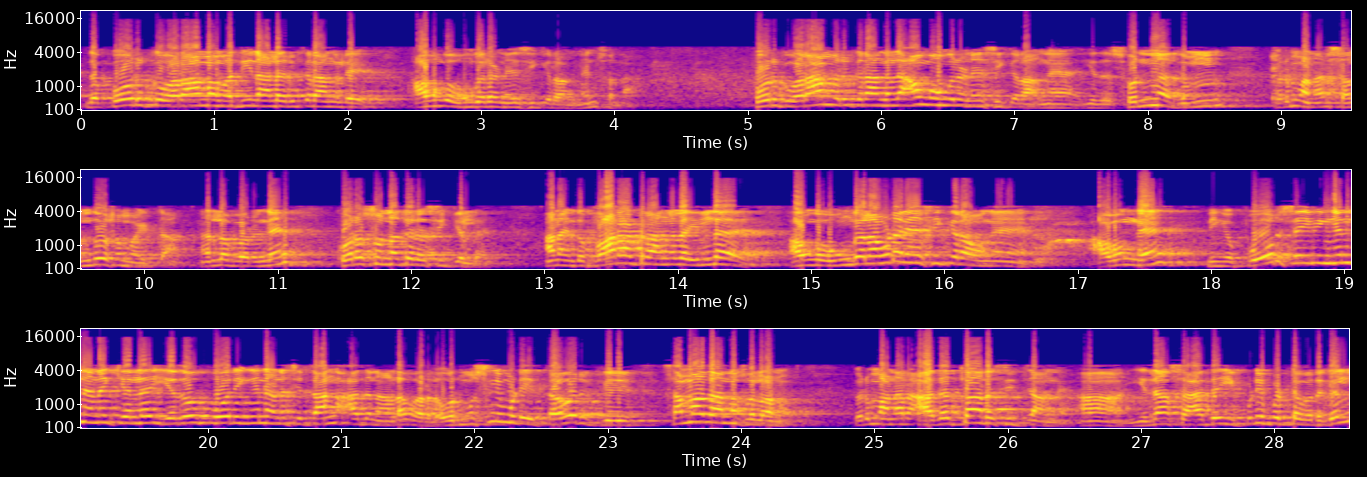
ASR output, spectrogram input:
இந்த போருக்கு வராமல் மதியனால் இருக்கிறாங்களே அவங்க உங்களை நேசிக்கிறாங்கன்னு சொன்னாங்க. போருக்கு வராமல் இருக்கிறாங்கல்ல அவங்க உங்களை நேசிக்கிறாங்க. இதை சொன்னதும் பெருமானார் சந்தோஷமாயிட்டான் நல்லா பாருங்க குறை சொன்னதை ரசிக்கல. ஆனால் இந்த பாராட்டுறாங்கல்ல இல்லை அவங்க உங்களை விட நேசிக்கிறவங்க. அவங்க நீங்க போர் செய்வீங்கன்னு நினைக்கல ஏதோ போறீங்கன்னு நினைச்சிட்டாங்க அதனால வரல. ஒரு முஸ்லீமுடைய தவறுக்கு சமாதானம் சொல்லணும். பெருமானார் அதைத்தான் ரசிச்சாங்க. ஆ இதான் சாதை இப்படிப்பட்டவர்கள்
